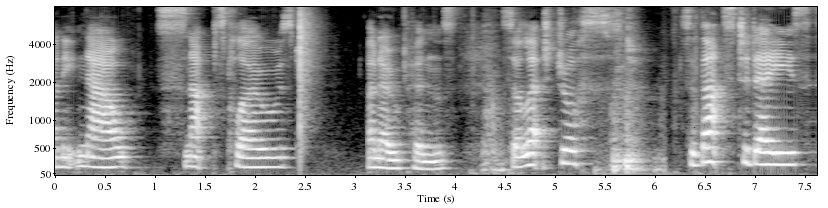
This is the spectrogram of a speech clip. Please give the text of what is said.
and it now snaps closed and opens. So let's just, so that's today's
